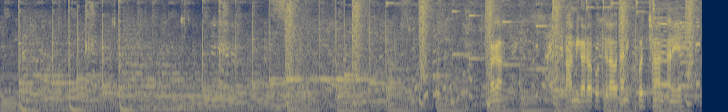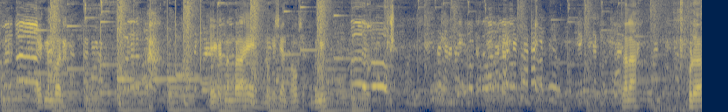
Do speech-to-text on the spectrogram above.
बघा. आम्ही गाडा पोचला आणि खूप छान आणि एक नंबर. एक नंबर आहे. लोकेशन पाहू शकता तुम्ही. चला पुढं.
